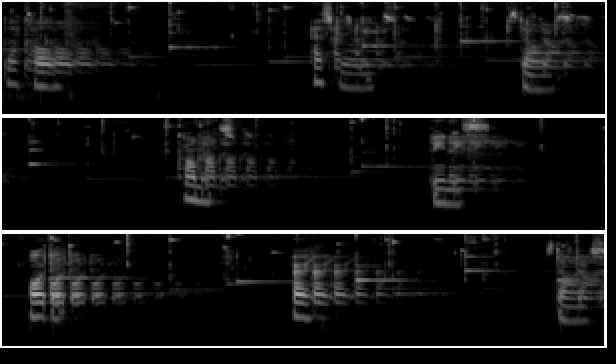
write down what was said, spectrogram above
Black hole. Asteroids. Stars. Comets. Venus. Orbit. Earth. Stars.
